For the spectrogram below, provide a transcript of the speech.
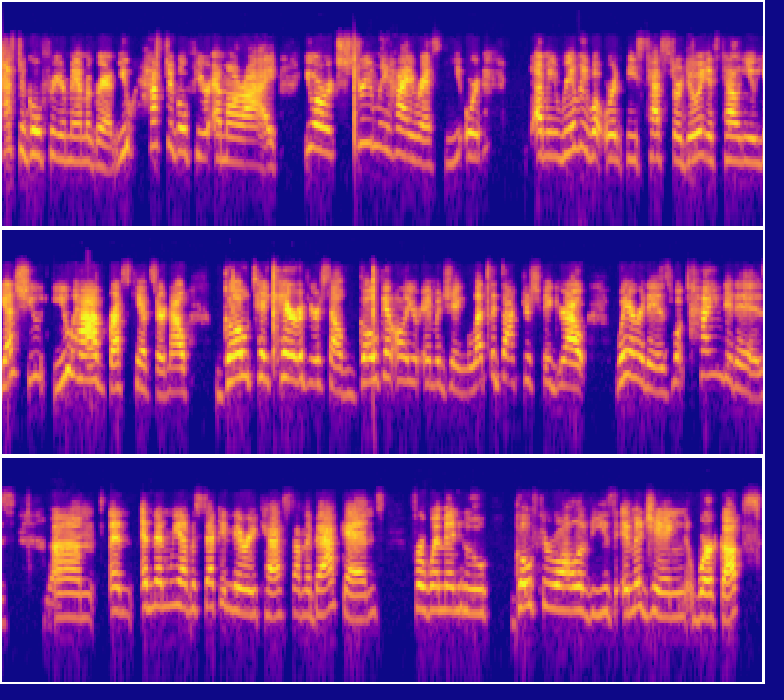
have to go for your mammogram. You have to go for your MRI. You are extremely high risk. You, or I mean, really, what we're these tests are doing is telling you, yes, you you have breast cancer. Now go take care of yourself. Go get all your imaging. Let the doctors figure out where it is, what kind it is, yeah. um, and and then we have a secondary test on the back end for women who go through all of these imaging workups,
